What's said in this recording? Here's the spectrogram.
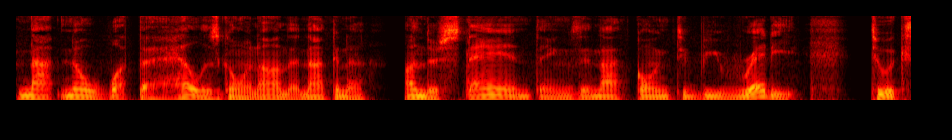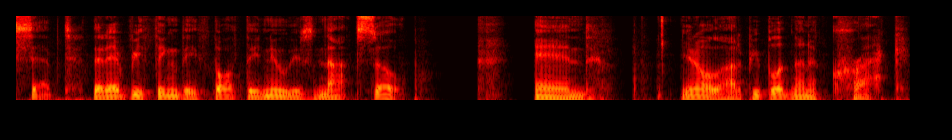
not know what the hell is going on. They're not gonna understand things. They're not going to be ready to accept that everything they thought they knew is not so. And you know, a lot of people are going to crack,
